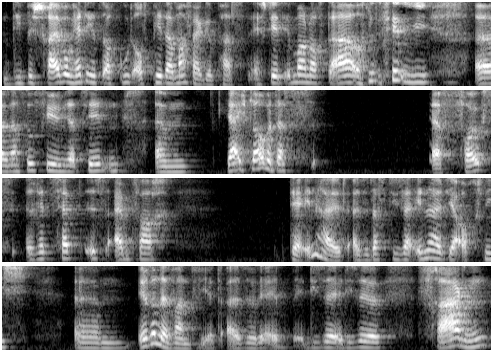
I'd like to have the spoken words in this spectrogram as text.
die Beschreibung hätte jetzt auch gut auf Peter Maffay gepasst. Er steht immer noch da und ist irgendwie äh, nach so vielen Jahrzehnten. Ähm, ja, ich glaube, das Erfolgsrezept ist einfach der Inhalt. Also, dass dieser Inhalt ja auch nicht ähm, irrelevant wird. Also der, diese, diese Fragen,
